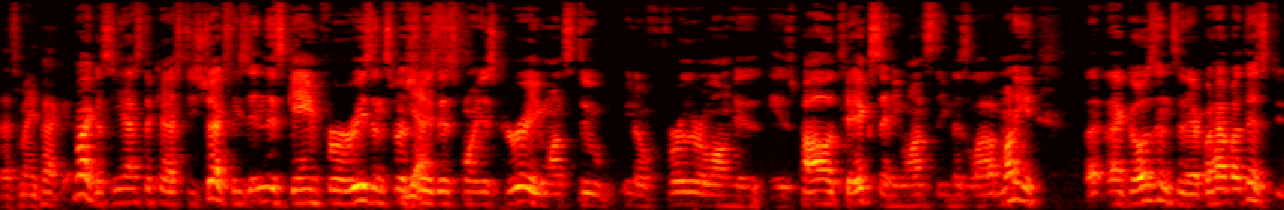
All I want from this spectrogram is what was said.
That's Manny Pacquiao. Right, because he has to cash these checks. He's in this game for a reason, especially Yes. at this point in his career. He wants to, you know, further along his, his politics, and he wants to. There's a lot of money that, that goes into there. But how about this? The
